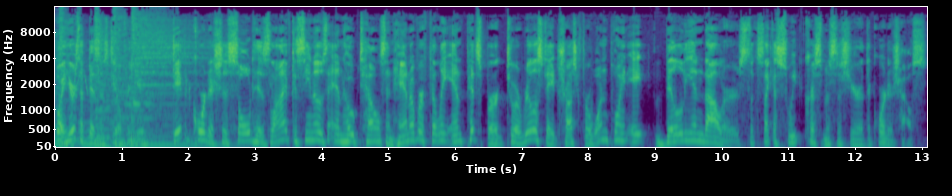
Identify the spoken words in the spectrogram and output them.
Boy, here's a business deal for you. David Cordish has sold his live casinos and hotels in Hanover, Philly, and Pittsburgh to a real estate trust for $1.8 billion. Looks like a sweet Christmas this year at the Cordish house.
